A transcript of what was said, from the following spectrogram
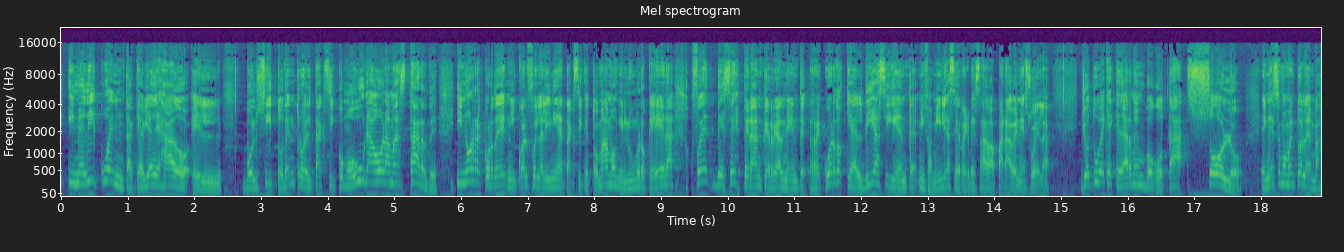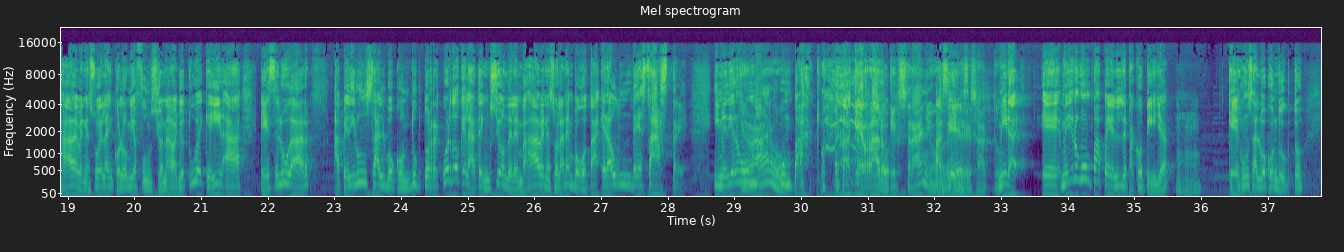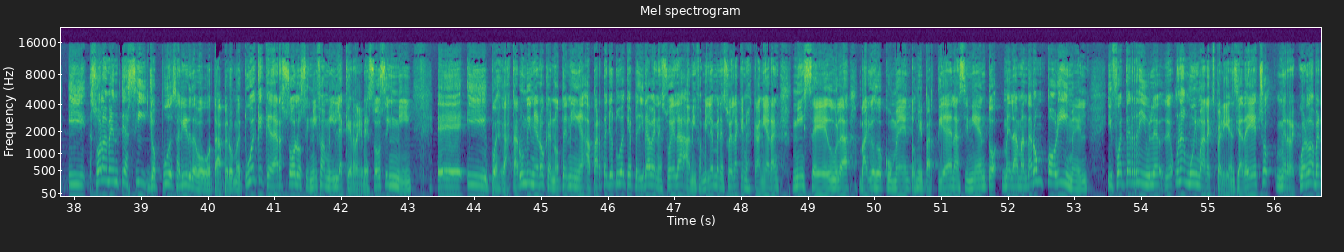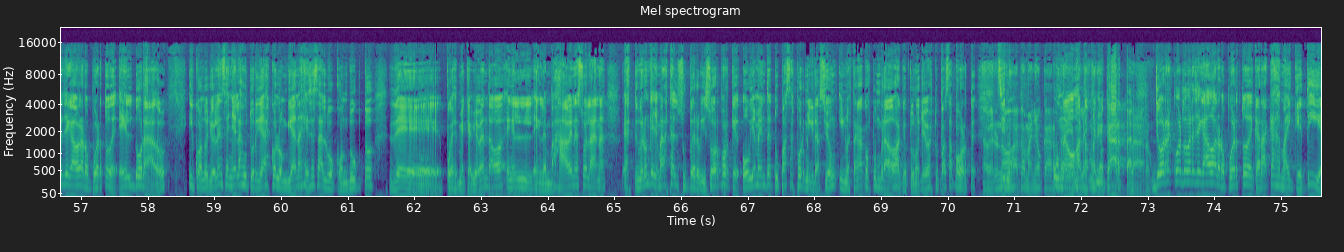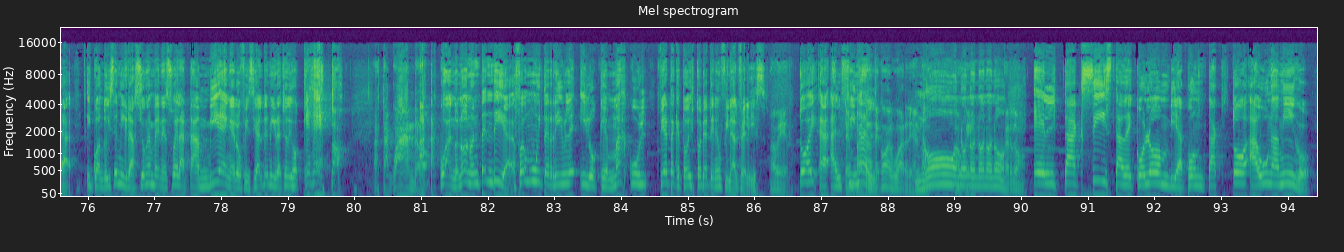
y me di cuenta que había dejado el bolsito dentro del taxi como una hora más tarde y no recordé ni cuál fue la línea de taxi que tomamos ni el número que era. Fue desesperante realmente. Recuerdo que al día siguiente mi familia se regresaba para Venezuela. Yo tuve que quedarme en Bogotá solo. En ese momento la embajada de Venezuela en Colombia funcionaba. Yo tuve que ir a ese lugar a pedir un salvoconducto. Recuerdo que la atención de la embajada venezolana en Bogotá era un desastre. Y me dieron Qué un, raro. un Qué raro. Qué extraño. Así ¿verdad? es. Exacto. Mira, eh, me dieron un papel de pacotilla. que es un salvoconducto, y solamente así yo pude salir de Bogotá, pero me tuve que quedar solo sin mi familia, que regresó sin mí, eh, y pues gastar un dinero que no tenía. Aparte, yo tuve que pedir a Venezuela, a mi familia en Venezuela, que me escanearan mi cédula, varios documentos, mi partida de nacimiento. Me la mandaron por email y fue terrible, una muy mala experiencia. De hecho, me recuerdo haber llegado al aeropuerto de El Dorado y cuando yo le enseñé a las autoridades colombianas ese salvoconducto de, pues, me que habían dado en, el- en la embajada venezolana, eh, tuvieron que llamar hasta el supervisor porque obviamente tú pasas por migración y no están acostumbrados a que tú no lleves tu pasaporte. A ver, una sino hoja tamaño carta Una hoja tamaño carta. Claro. Yo recuerdo haber llegado al aeropuerto de Caracas, Maiquetía, y cuando hice migración en Venezuela, también el oficial de migración dijo, ¿qué es esto? ¿Hasta cuándo? ¿Hasta cuándo? No, no entendía. Fue muy terrible y lo que más cool, fíjate que toda historia tiene un final feliz. A ver. A- al Te final. con el guardia, No, ¿no? no, no, no, no. Perdón. El taxista de Colombia contactó a un amigo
